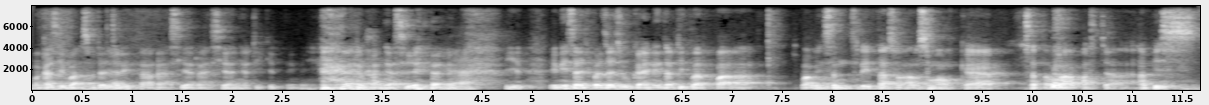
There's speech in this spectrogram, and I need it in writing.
Makasih Pak sudah cerita rahasia-rahasianya dikit ini. Banyak sih. Ya. Iya. Ini saya baca juga ini tadi Bapak Pak Winston cerita soal small cap setelah pasca habis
